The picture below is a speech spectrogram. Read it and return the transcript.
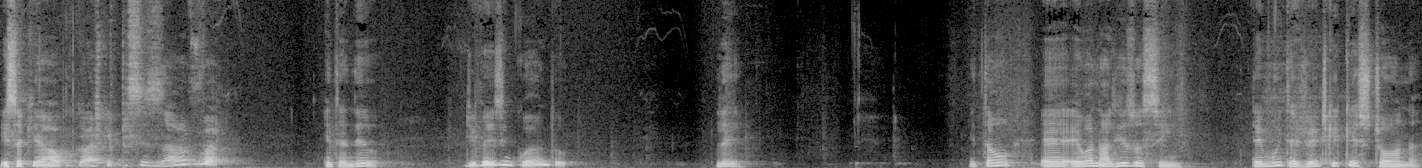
Isso aqui é algo que eu acho que precisava, entendeu? De vez em quando, ler. Então, é, eu analiso assim: tem muita gente que questiona.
